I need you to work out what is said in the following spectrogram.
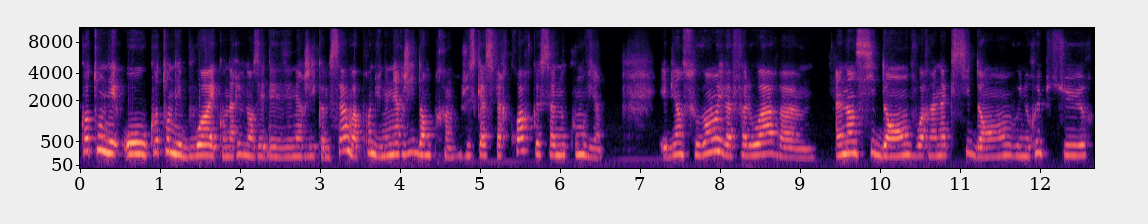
Quand on est eau, quand on est bois et qu'on arrive dans des, énergies comme ça, on va prendre une énergie d'emprunt jusqu'à se faire croire que ça nous convient. Et bien souvent, il va falloir euh, un incident, voire un accident, ou une rupture,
